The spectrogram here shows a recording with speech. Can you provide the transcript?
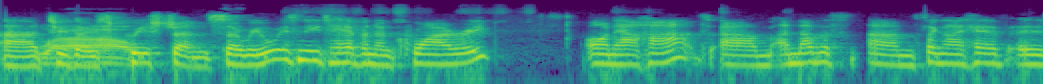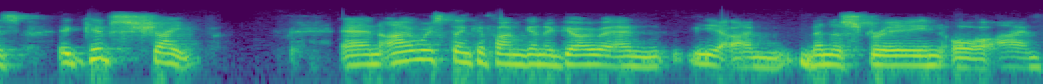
uh, wow. to those questions. So we always need to have an inquiry on our heart. Um, another um, thing I have is it gives shape. And I always think if I'm going to go and, yeah, I'm ministering or I'm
